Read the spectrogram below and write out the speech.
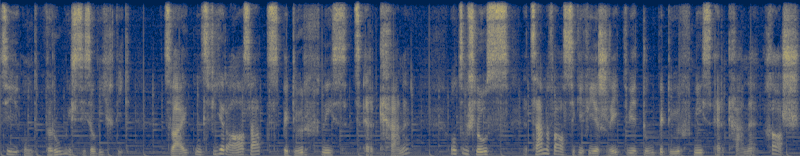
sie und warum ist sie so wichtig? Zweitens, vier Ansätze, Bedürfnis zu erkennen. Und zum Schluss eine Zusammenfassung in vier Schritten, wie du Bedürfnis erkennen kannst.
